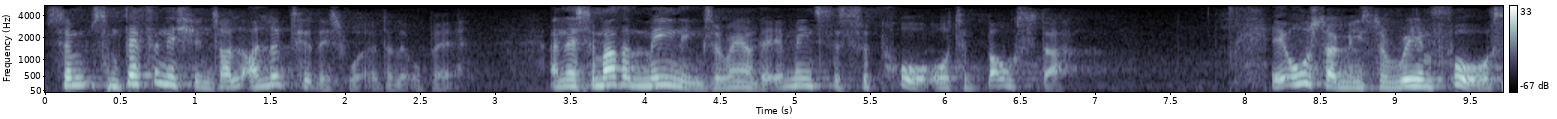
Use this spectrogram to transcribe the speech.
Some, some definitions, I, I looked at this word a little bit, and there's some other meanings around it. It means to support or to bolster. It also means to reinforce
